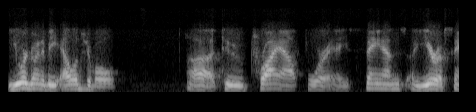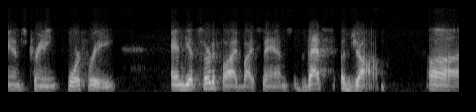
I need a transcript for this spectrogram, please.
you are going to be eligible uh, to try out for a SANS, a year of SANS training for free and get certified by SANS. That's a job. Uh,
